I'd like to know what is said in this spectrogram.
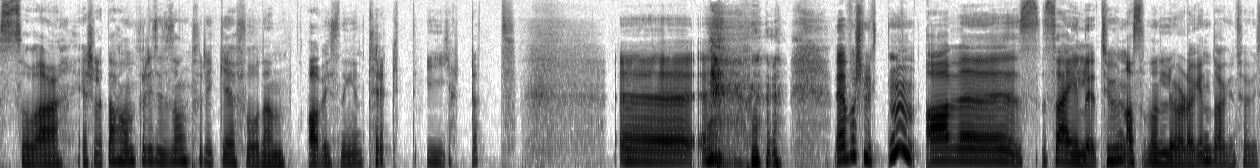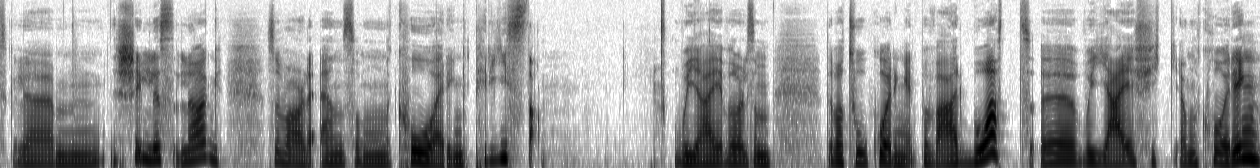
Så jeg sletta han, for å si det sånn, for ikke få den avvisningen trøkt i hjertet. Eh, Men på slutten av eh, seilturen, altså den lørdagen, dagen før vi skulle mm, skilles lag, så var det en sånn kåringpris, da. Hvor jeg var liksom Det var to kåringer på hver båt, eh, hvor jeg fikk en kåring.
